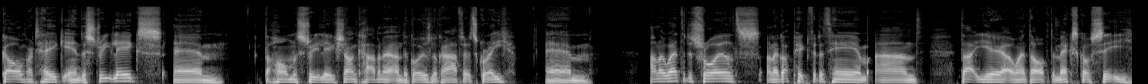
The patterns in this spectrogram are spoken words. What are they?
go and partake in the street leagues, um, the homeless street leagues. Sean Kavanagh and the guys look after. It's great. Um, and I went to the trials and I got picked for the team. And that year I went off to Mexico City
